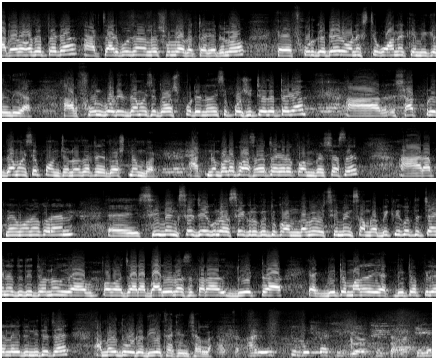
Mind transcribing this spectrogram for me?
আঠারো হাজার টাকা আর চার ফুট জানালা ষোলো হাজার টাকা। এটা হলো ফোর গেটের অনেক ওয়ানের কেমিক্যাল দিয়া। আর ফুল বডির দাম হচ্ছে দশ ফুটের হয়েছে পঁয়ষট্টি হাজার টাকা, আর সাত ফুটের দাম হয়েছে পঞ্চান্ন হাজার টাকা, দশ নম্বর। আট নম্বরে পাঁচ হাজার টাকার কম বেশ আছে। আর আপনি মনে করেন, এই সিমেন্টসের যেগুলো আছে সেগুলো কিন্তু কম দামে ওই সিমেন্টস আমরা বিক্রি করতে চাই না, যদি জন্য যারা বাড়িওয়ালা আছে, তারা দু একটা, এক দুইটা মালের, এক দুইটা পিলার লেগে যদি নিতে চায়, আমরা কিন্তু ওটা দিয়ে থাকি ইনশাল্লাহ। আচ্ছা আমি একটু বলে রাখি যারা কিনে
